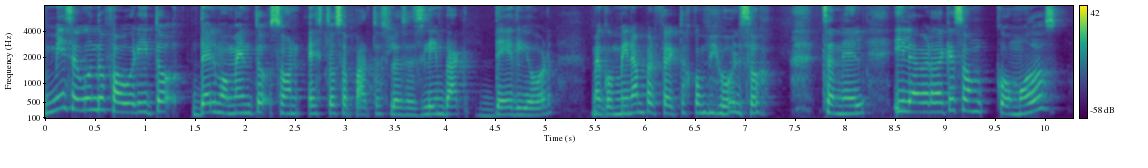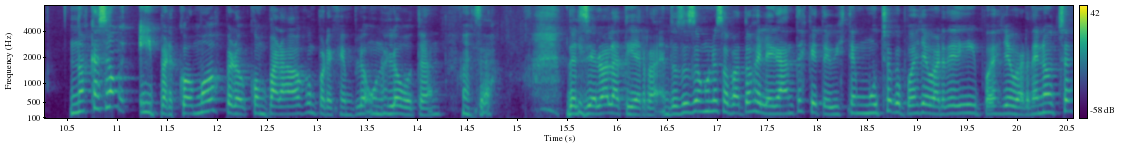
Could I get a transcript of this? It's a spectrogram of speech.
Mi segundo favorito del momento son estos zapatos, los Slimback de Dior. Me combinan perfectos con mi bolso Chanel y la verdad que son cómodos. No es que son hiper cómodos, pero comparado con, por ejemplo, unos Lobotan, o sea, del cielo a la tierra. Entonces son unos zapatos elegantes que te visten mucho, que puedes llevar de día y puedes llevar de noche.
